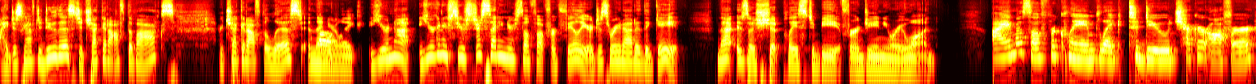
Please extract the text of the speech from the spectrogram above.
I just have to do this to check it off the box or check it off the list and then oh. you're like you're not you're going to you're just setting yourself up for failure just right out of the gate and that is a shit place to be for January 1 I am a self-proclaimed like to do checker offer.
